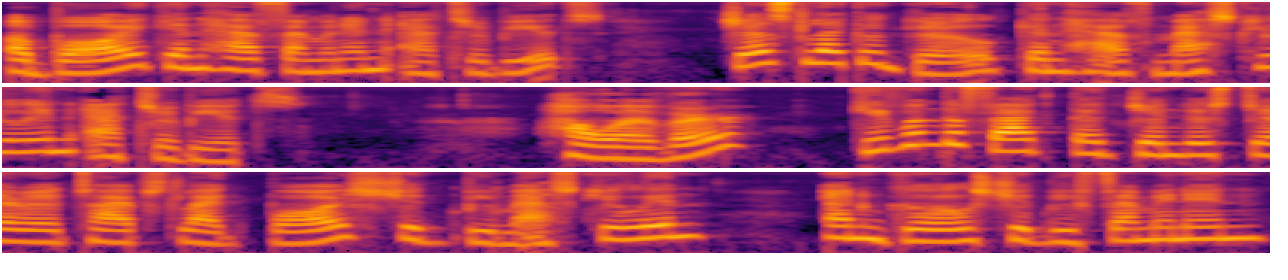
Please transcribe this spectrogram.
A boy can have feminine attributes, just like a girl can have masculine attributes. However, given the fact that gender stereotypes like boys should be masculine and girls should be feminine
